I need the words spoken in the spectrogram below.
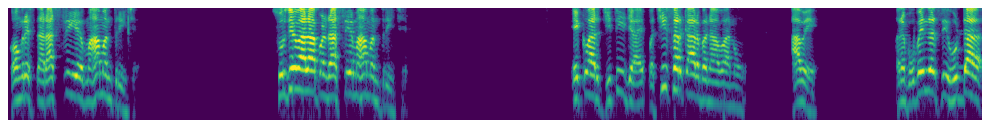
કોંગ્રેસના રાષ્ટ્રીય મહામંત્રી છે. સુરજેવાલા પણ રાષ્ટ્રીય મહામંત્રી છે. એકવાર જીતી જાય, પછી સરકાર બનાવવાનું આવે. અને ભૂપેન્દ્રસિંહ હુડ્ડા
